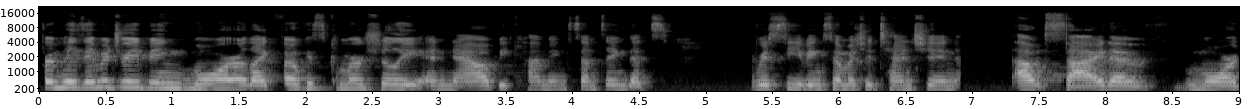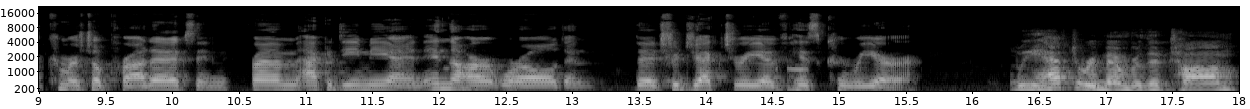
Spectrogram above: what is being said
from his imagery being more like focused commercially and now becoming something that's receiving so much attention outside of more commercial products and from academia and in the art world and the trajectory of his career. We have to remember that Tom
